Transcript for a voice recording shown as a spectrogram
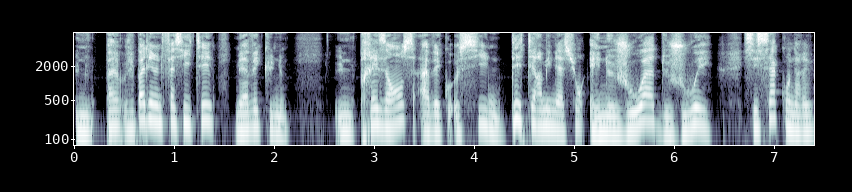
une je vais pas dire une facilité, mais avec une une présence, avec aussi une détermination et une joie de jouer. C'est ça qu'on arrive,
